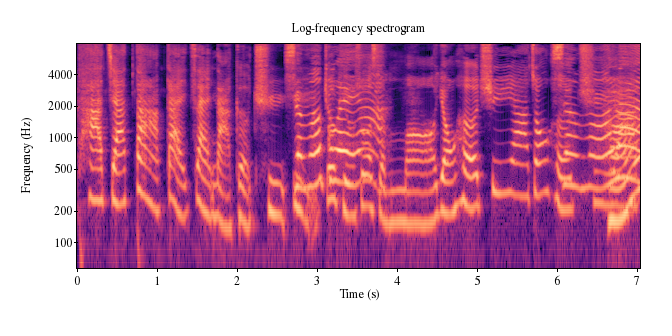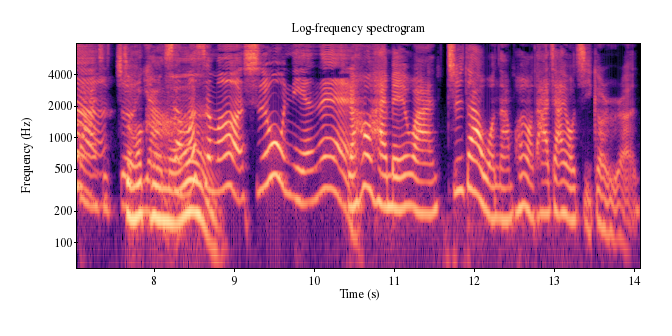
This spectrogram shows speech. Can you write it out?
他家大概在哪个区域。什么、啊、就比如说什么永和区呀、啊、中和区啊，大概是这样。怎么可能？什么什么？十五年呢？然后还没完，知道我男朋友他家有几个人。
